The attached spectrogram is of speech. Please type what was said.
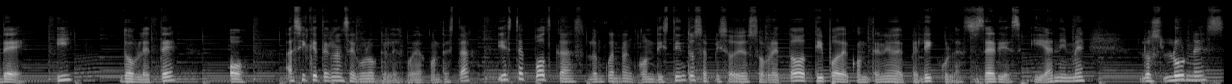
D I T T O así que tengan seguro que les voy a contestar. Y este podcast lo encuentran con distintos episodios sobre todo tipo de contenido de películas, series y anime los lunes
